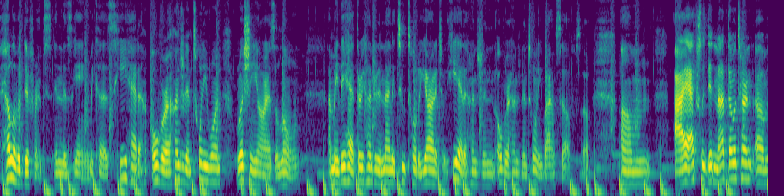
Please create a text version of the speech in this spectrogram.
hell of a difference in this game because he had a, over 121 rushing yards alone. I mean, they had 392 total yardage. but He had 100 over 120 by himself. So, um, I actually did not throw a turn um,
